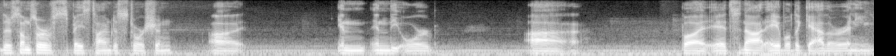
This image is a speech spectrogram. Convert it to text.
there's some sort of space-time distortion uh, in in the orb, uh, but it's not able to gather any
